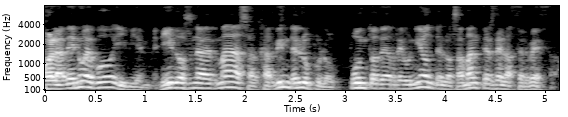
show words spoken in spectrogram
Hola de nuevo y bienvenidos una vez más al Jardín del Lúpulo, punto de reunión de los amantes de la cerveza.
